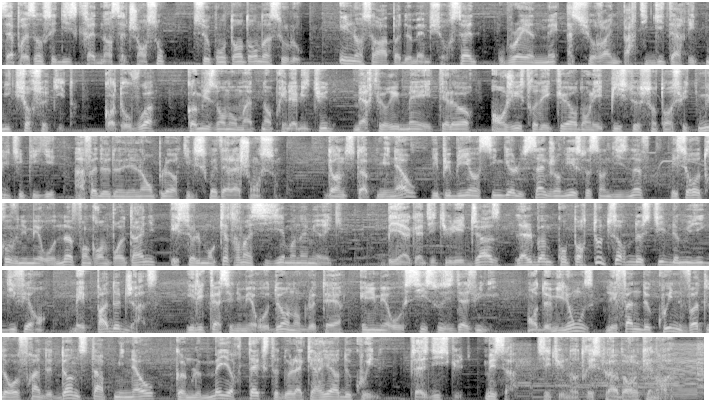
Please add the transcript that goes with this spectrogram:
Sa présence est discrète dans cette chanson, se contentant d'un solo. Il n'en sera pas de même sur scène où Brian May assurera une partie guitare rythmique sur ce titre. Quant aux voix, comme ils en ont maintenant pris l'habitude, Mercury, May et Taylor enregistrent des chœurs dont les pistes sont ensuite multipliées afin de donner l'ampleur qu'ils souhaitent à la chanson. Don't Stop Me Now est publié en single le 5 janvier 1979 et se retrouve numéro 9 en Grande-Bretagne et seulement 86e en Amérique. Bien qu'intitulé jazz, l'album comporte toutes sortes de styles de musique différents, mais pas de jazz. Il est classé numéro 2 en Angleterre et numéro 6 aux États-Unis. En 2011, les fans de Queen votent le refrain de Don't Stop Me Now comme le meilleur texte de la carrière de Queen. Ça se discute, mais ça, c'est une autre histoire de rock'n'roll.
